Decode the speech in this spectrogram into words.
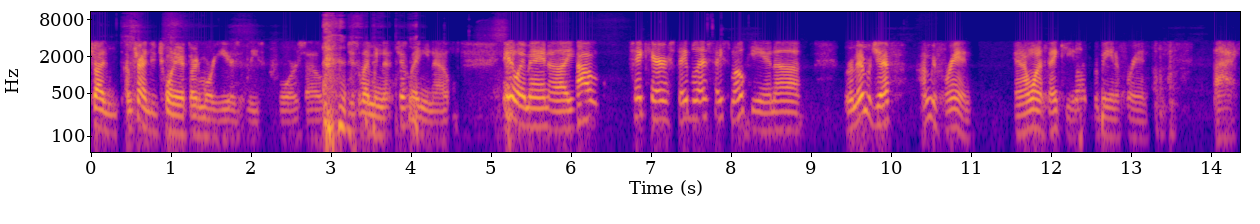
trying I'm trying to do 20 or 30 more years at least before. So just let me know. Just letting you know. Anyway, man, uh, y'all take care. Stay blessed. Stay smoky, and uh, remember, Jeff, I'm your friend, and I want to thank you for being a friend. Bye.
